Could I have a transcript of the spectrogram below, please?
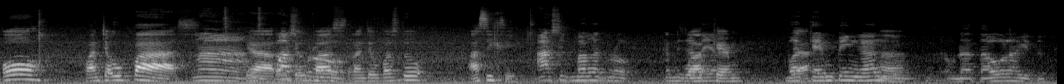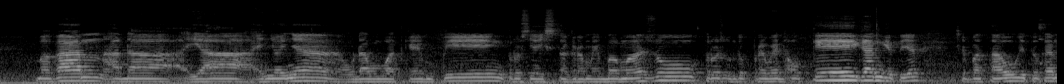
oh Ranca Upas. nah ya, Upas, Ranca bro. Upas, Ranca Upas tuh asik sih asik banget bro kan di buat ya. camp. buat ya. camping kan Nah. tuh. udah tau lah gitu bahkan ada ya enjoynya udah membuat camping terus ya instagramable masuk terus untuk prewed oke kan gitu ya siapa tahu gitu kan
